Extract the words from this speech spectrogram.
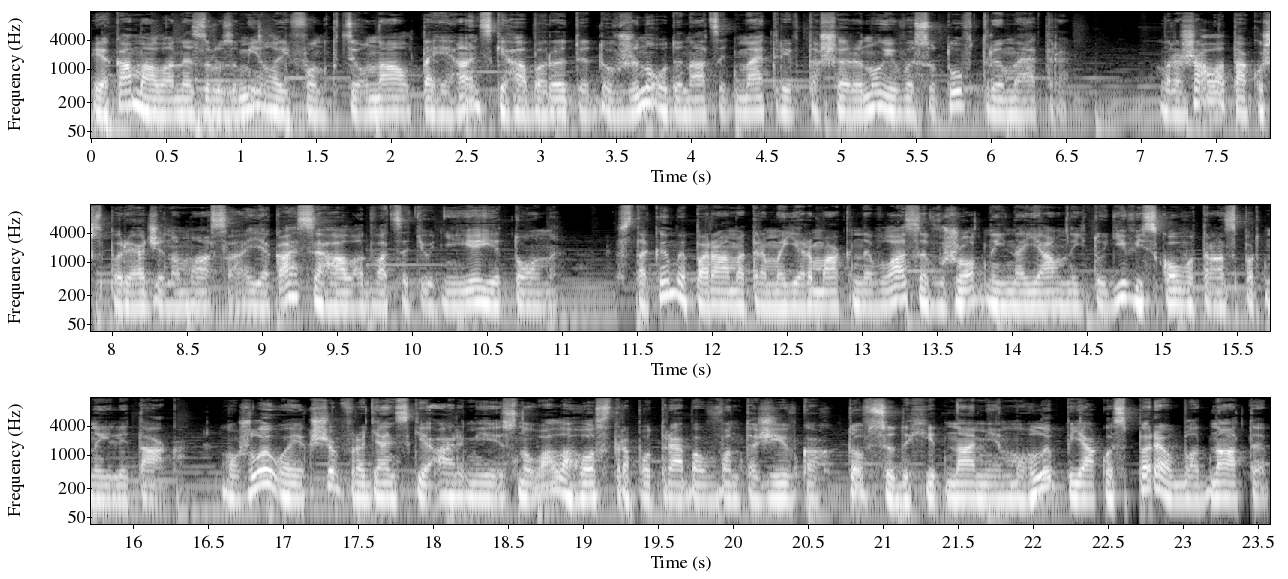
яка мала незрозумілий функціонал та гігантські габарити довжину 11 метрів та ширину і висоту в 3 метри. Вражала також споряджена маса, яка сягала 21 тонни. З такими параметрами Єрмак не влазив в жодний наявний тоді військово-транспортний літак. Можливо, якщо б в радянській армії існувала гостра потреба в вантажівках, то всюдихід намі могли б якось переобладнати,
